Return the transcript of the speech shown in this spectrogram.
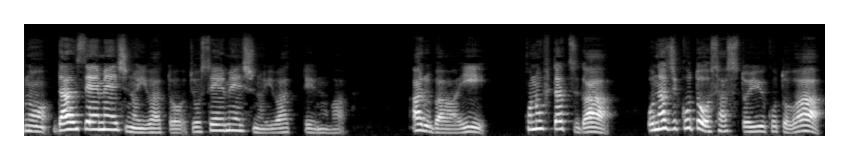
の男性名詞の岩と女性名詞の岩っていうのがある場合、この二つが同じことを指すということは、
